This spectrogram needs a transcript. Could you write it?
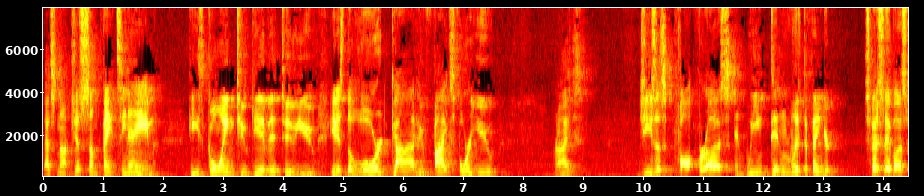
That's not just some fancy name. He's going to give it to you. It is the Lord God who fights for you, right? Jesus fought for us and we didn't lift a finger, especially of us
